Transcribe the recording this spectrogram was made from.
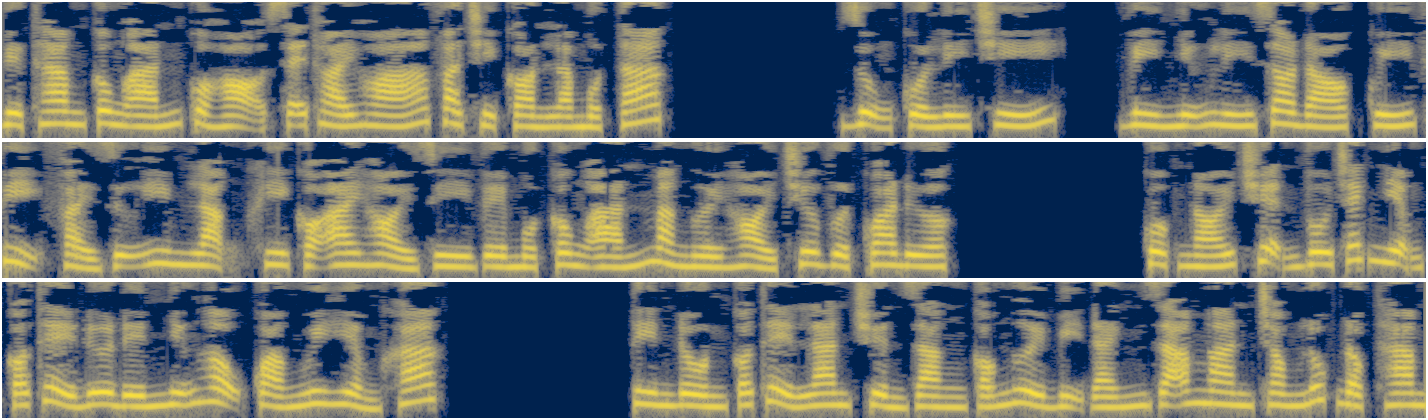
Việc tham công án của họ sẽ thoái hóa và chỉ còn là một tác dụng của lý trí, vì những lý do đó, quý vị phải giữ im lặng khi có ai hỏi gì về một công án mà người hỏi chưa vượt qua được. Cuộc nói chuyện vô trách nhiệm có thể đưa đến những hậu quả nguy hiểm khác. Tin đồn có thể lan truyền rằng có người bị đánh dã man trong lúc độc tham,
